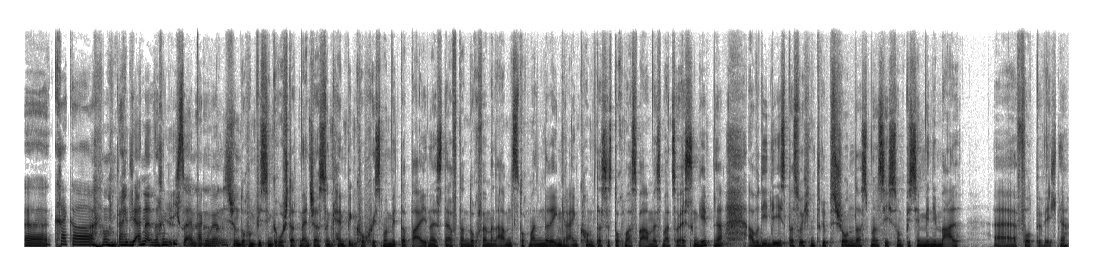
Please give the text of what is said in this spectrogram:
äh, Cracker und all die anderen Sachen, die ich so einpacken will. Man ist schon doch ein bisschen Großstadtmensch. Als so ein Campingkoch ist man mit dabei. Na, es darf dann doch, wenn man abends doch mal in den Regen reinkommt, dass es doch was Warmes mal zu essen gibt. Ja? Aber die Idee ist bei solchen Trips schon, dass man sich so ein bisschen minimal äh, fortbewegt. Ja?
